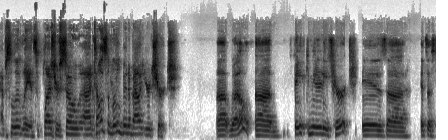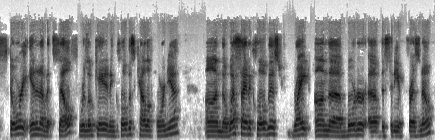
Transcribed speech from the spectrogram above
Absolutely, it's a pleasure. So, uh, tell us a little bit about your church. Uh, well, uh, Faith Community Church is uh, it's a story in and of itself. We're located in Clovis, California, on the west side of Clovis, right on the border of the city of Fresno.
